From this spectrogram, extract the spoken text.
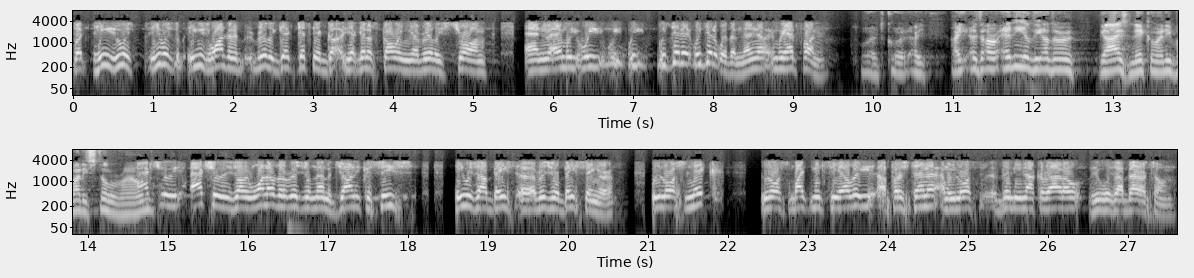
but he, he was he was he was wanting to really get get there get us going uh, really strong, and and we, we, we, we, we did it we did it with him and, uh, and we had fun. Well, that's good. I, I, are any of the other guys, Nick or anybody still around? Actually, actually, there's only one other original member, Johnny Cassis. He was our bass, uh, original bass singer. We lost Nick. We lost Mike Mincielli, our first tenor, and we lost Vinny Naccarato, who was our baritone.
